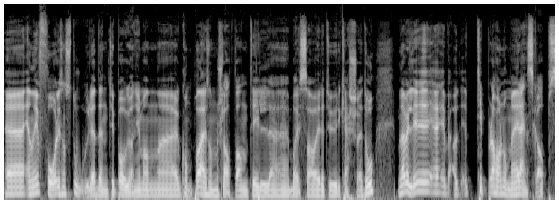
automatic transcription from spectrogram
Eh, en av de få liksom store den type overganger man uh, kommer på, er liksom Zlatan til uh, Barca og retur cash og E2. Men det er veldig Jeg, jeg, jeg tipper det har noe med regnskaps...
